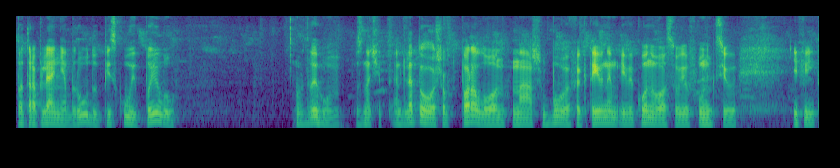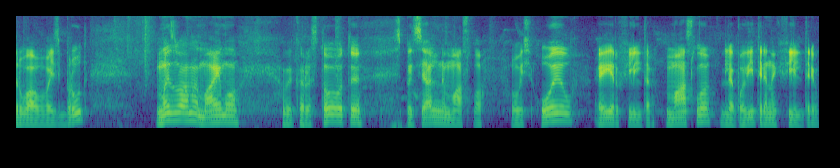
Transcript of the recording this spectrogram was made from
потрапляння бруду, піску і пилу в двигун. Значить, для того, щоб поролон наш був ефективним і виконував свою функцію і фільтрував весь бруд, ми з вами маємо використовувати спеціальне масло. Ось Oil Air Filter. Масло для повітряних фільтрів.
